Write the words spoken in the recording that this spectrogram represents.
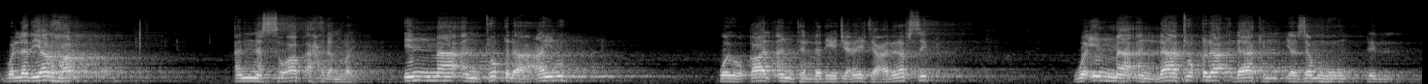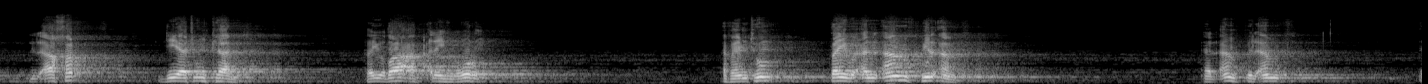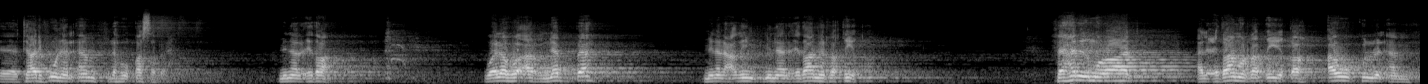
والذي يظهر أن الصواب أحد أمرين إما أن تقلع عينه ويقال أنت الذي جنيت على نفسك وإما أن لا تقلع لكن يلزمه للآخر دية كاملة فيضاعف عليه الغرم أفهمتم؟ طيب الأنف بالأنف الأنف بالأنف آه، تعرفون الأنف له قصبة من العظام وله أرنبة من العظيم من العظام الرقيقة. فهل المراد العظام الرقيقة أو كل الأنف؟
